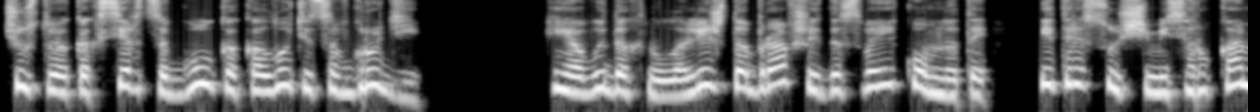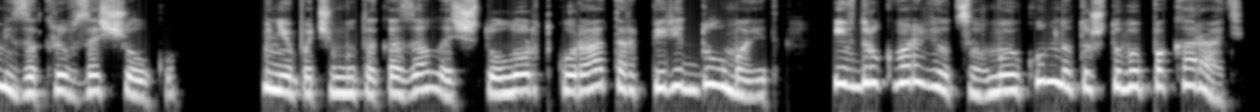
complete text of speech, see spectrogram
чувствуя, как сердце гулко колотится в груди. Я выдохнула, лишь добравшись до своей комнаты и трясущимися руками закрыв защелку. Мне почему-то казалось, что лорд-куратор передумает и вдруг ворвется в мою комнату, чтобы покарать.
